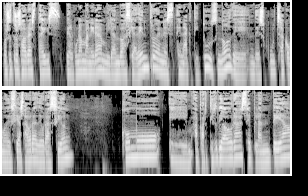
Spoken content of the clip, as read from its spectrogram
vosotros ahora estáis de alguna manera mirando hacia adentro en, actitud, ¿no? De, escucha, como decías ahora, de oración. ¿Cómo em, a partir de ahora se plantea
